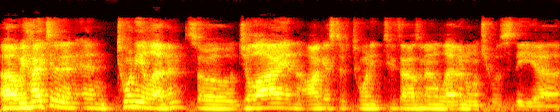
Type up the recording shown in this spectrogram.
Uh, we hiked it in, in, 2011, so July and August of 20, 2011, which was the uh,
